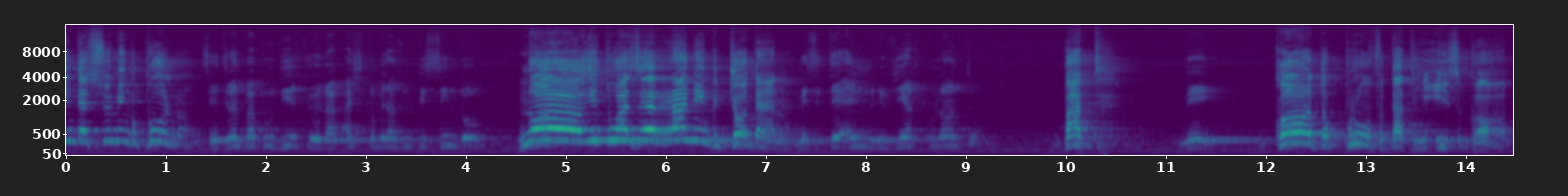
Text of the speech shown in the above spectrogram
in the swimming pool. Ce n'était même pas pour dire que la hache est tombée dans une piscine d'eau, No, it was a running Jordan. mais c'était une rivière coulante. But Mais God proved that He is God.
